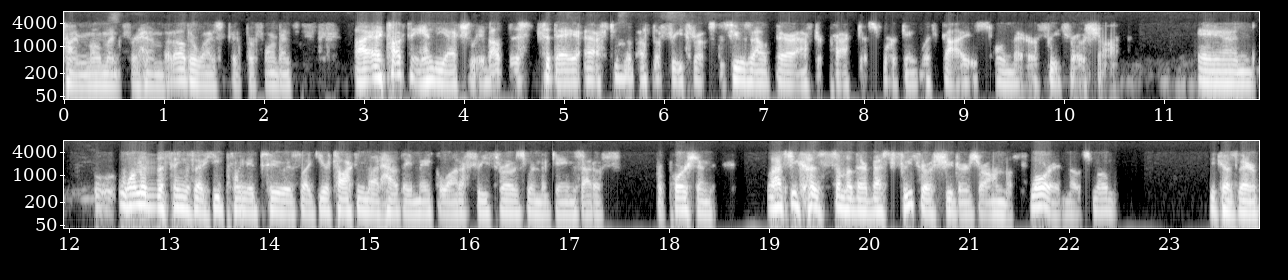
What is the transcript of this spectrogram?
time moment for him. But otherwise, a good performance. I, I talked to Andy actually about this today. I asked him about the free throws because he was out there after practice working with guys on their free throw shot. And one of the things that he pointed to is like you're talking about how they make a lot of free throws when the game's out of proportion. Well, that's because some of their best free throw shooters are on the floor in those moments because they're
